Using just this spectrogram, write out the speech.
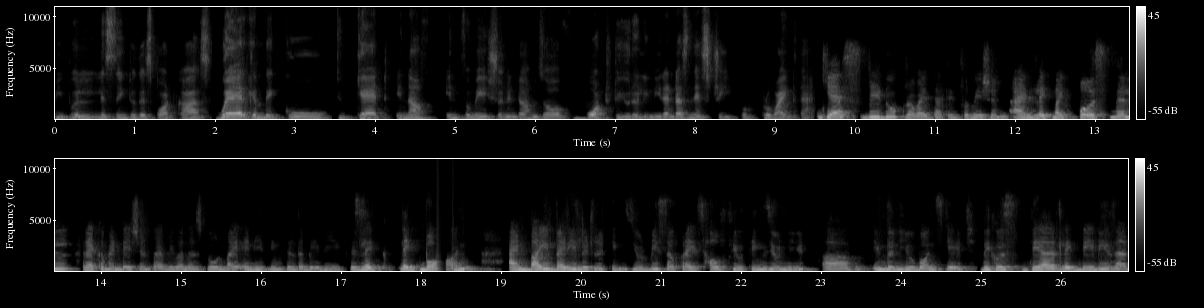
people listening to this podcast? Where can they go to get enough information in terms of what do you really need? And does Nestery provide that? Yes we do provide that information. And like my personal recommendation to everyone is don't buy anything till the baby is like like born and buy very little things you'd be surprised how few things you need um, in the newborn stage because they are like babies are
